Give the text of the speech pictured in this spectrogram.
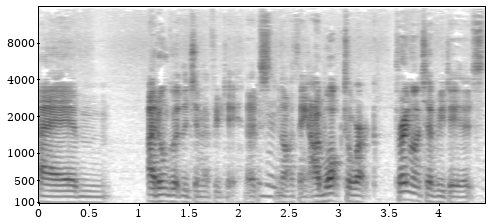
um, I don't go to the gym every day. That's Mhm. not a thing. I walk to work pretty much every day. That's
